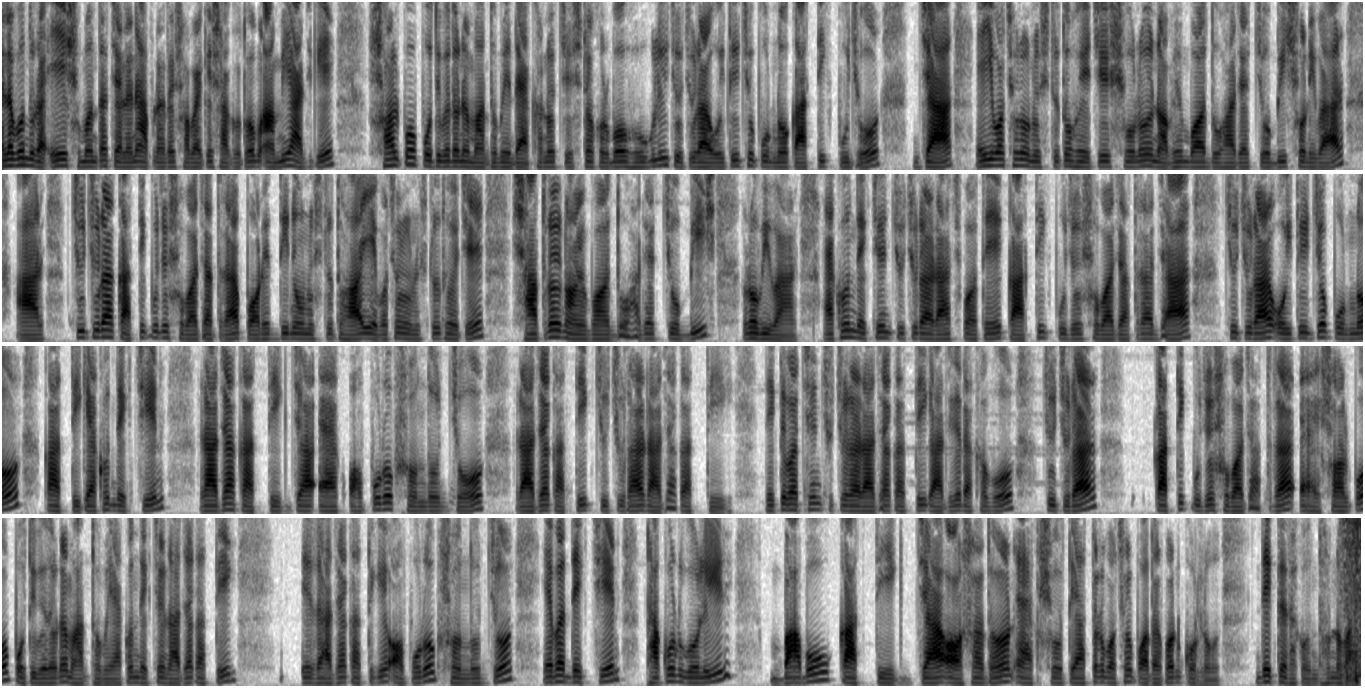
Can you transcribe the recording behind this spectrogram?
Hello বন্ধুরা, এই সুমান্তা চ্যানেলে আপনাদের সবাইকে স্বাগতম। আমি আজকে স্বল্প প্রতিবেদনের মাধ্যমে দেখানোর চেষ্টা করব হুগলি চুচুড়া ঐতিহ্যপূর্ণ কার্তিক পুজো, যা এই বছর অনুষ্ঠিত হয়েছে ষোলোই নভেম্বর দু হাজার চব্বিশ শনিবার। আর চুচুড়া কার্তিক পুজো শোভাযাত্রা পরের দিনে অনুষ্ঠিত হয় এবছর অনুষ্ঠিত হয়েছে সতেরোই নভেম্বর দু হাজার চব্বিশ রবিবার। এখন দেখছেন চুচুড়া রাজপথে কার্তিক পুজো শোভাযাত্রা, যা চুচুড়ার ঐতিহ্যপূর্ণ কার্তিক। এখন দেখছেন রাজা কার্তিক যা এক অপরূপ সৌন্দর্য, রাজা কার্তিক, চুচুড়ার রাজা কার্তিক। দেখতে পাচ্ছেন চুচুড়ার রাজা কার্তিক। আজকে দেখাবো চুচুড়ার কার্তিক পুজো শোভাযাত্রা স্বল্প প্রতিবেদনের মাধ্যমে। এখন দেখছেন রাজা কার্তিক রাজা কার্তিকের অপরূপ সৌন্দর্য। এবার দেখছেন ঠাকুরগলির বাবু কার্তিক, যা অসাধারণ একশো তিয়াত্তর বছর পদার্পণ করল। দেখতে থাকুন, ধন্যবাদ।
